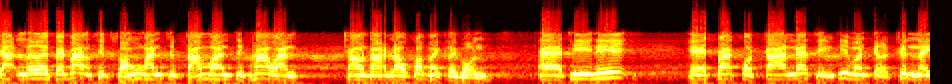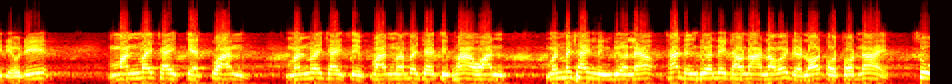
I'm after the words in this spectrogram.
จะเลยไปบ้างสิบสองวันสิบสามวันสิบห้าวัน ชาวนาเราก็ไม่เคยบน่นแต่ทีนี้เหตุปรากฏการณ์และสิ่งที่มันเกิดขึ้นในเดี๋ยวนี้ มันไม่ใช่เจ็ดวัน มันไม่ใช่สิบวัน มันไม่ใช่สิบห้าวัน มันไม่ใช่หนึ่งเดือนแล้ว ถ้าหนึ่งเดือนนี่ชาวนาเราไม่เดือดร้อนอดทนได้ สู้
